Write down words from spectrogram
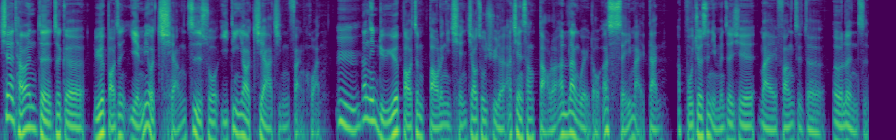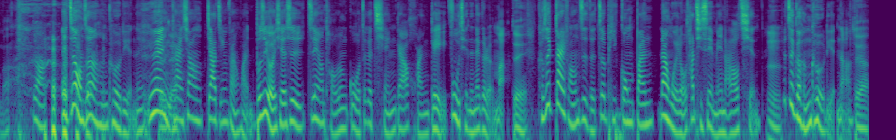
现在台湾的这个履约保证也没有强制说一定要价金返还，嗯，那你履约保证保了，你钱交出去了啊，建商倒了啊，烂尾楼啊，谁买单啊？不就是你们这些买房子的二愣子吗？对啊，哎、这种真的很可怜呢、因为你看，像价金返还，不是有一些是之前有讨论过，这个钱应该要还给付钱的那个人嘛？对，可是盖房子的这批公班烂尾楼，他其实也没拿到钱，嗯，就这个很可怜呐、对啊，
